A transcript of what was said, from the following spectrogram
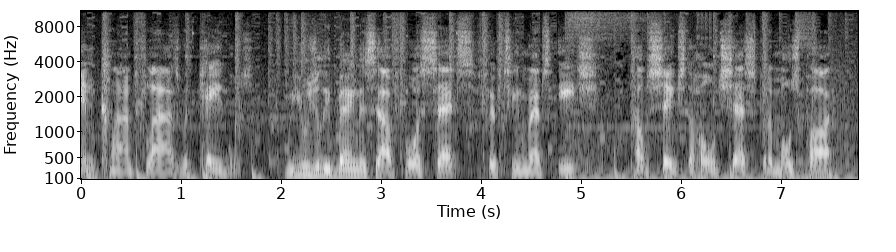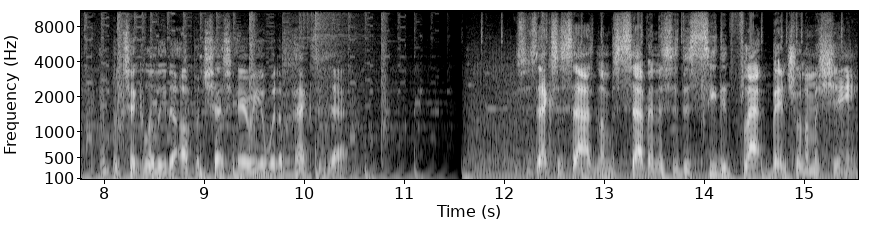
incline flies with cables. We usually bang this out four sets, 15 reps each. Helps shapes the whole chest for the most part, and particularly the upper chest area where the pecs is at. This is exercise number seven. This is the seated flat bench on the machine.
